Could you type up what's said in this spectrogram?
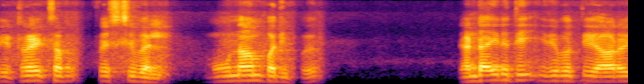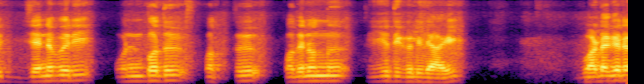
ലിറ്ററേച്ചർ ഫെസ്റ്റിവൽ മൂന്നാം പതിപ്പ് രണ്ടായിരത്തി ഇരുപത്തി ആറ് ജനുവരി ഒൻപത് പത്ത് പതിനൊന്ന് തീയതികളിലായി വടകര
